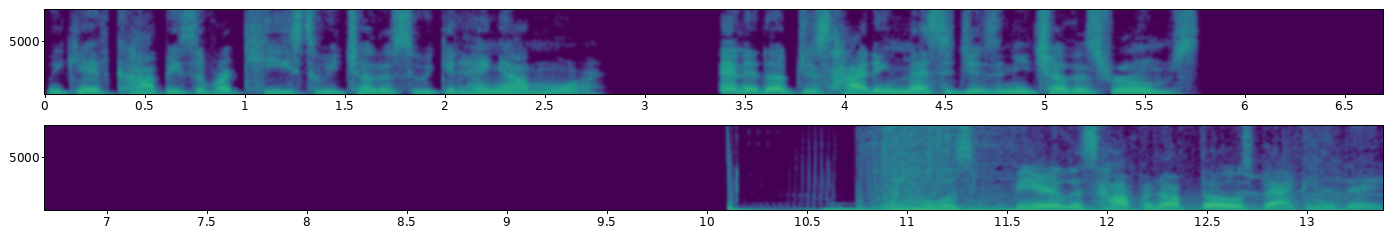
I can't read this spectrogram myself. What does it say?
We gave copies of our keys to each other so we could hang out more. Ended up just hiding messages in each other's rooms. Was fearless hopping off those back in the day.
